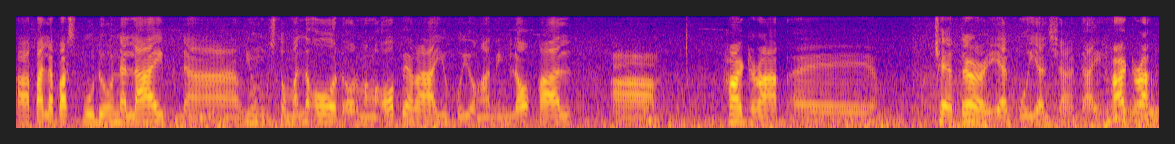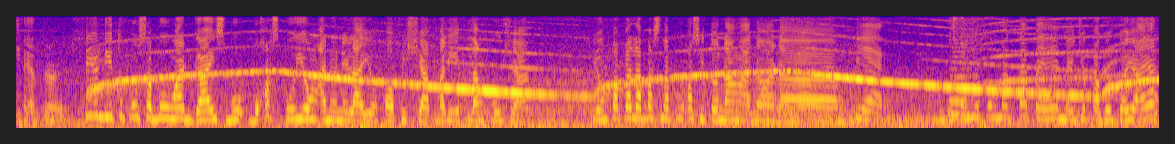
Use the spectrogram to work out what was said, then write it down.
uh, palabas po doon na live na yung gusto manood or mga opera, yun po yung aming local uh, hard rock eh, Theater. Yan po yan siya, guys. Hard Rock Theater. Yun dito po sa bungad, guys. Bu- bukas po yung ano nila, yung coffee shop. Maliit lang po siya. Yung papalabas na po kasi to ng ano, ng pier gusto nyo pong magkape, medyo pagod kayo. Ayan,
